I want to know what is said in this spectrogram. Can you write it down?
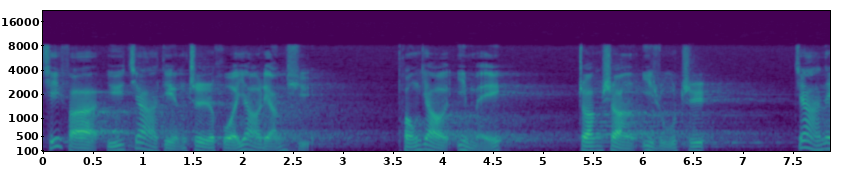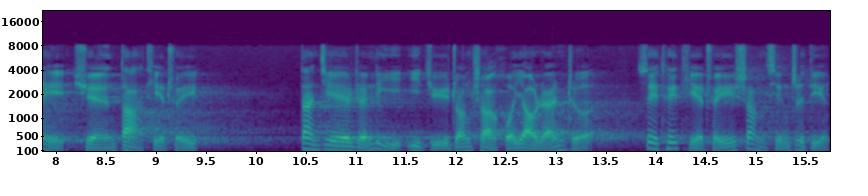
其法于架顶置火药两许，铜药一枚，装上一如之，架内悬大铁锤。但借人力一举装上火药燃者，遂推铁锤上行至顶，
